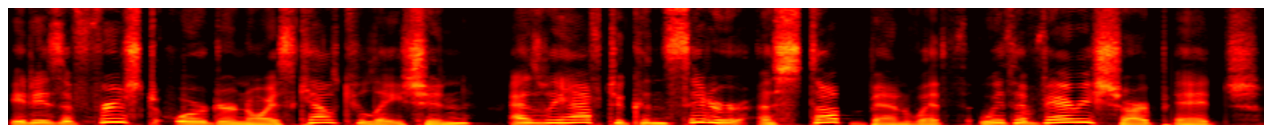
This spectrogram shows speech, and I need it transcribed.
It is a first-order noise calculation, as we have to consider a stop bandwidth with a very sharp edge.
